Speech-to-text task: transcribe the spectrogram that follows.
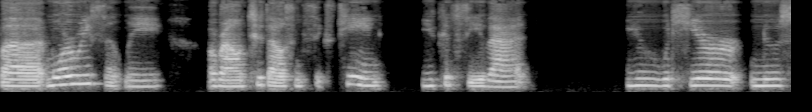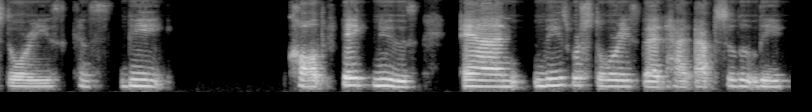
But more recently, around 2016, you could see that you would hear news stories be called fake news. And these were stories that had absolutely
